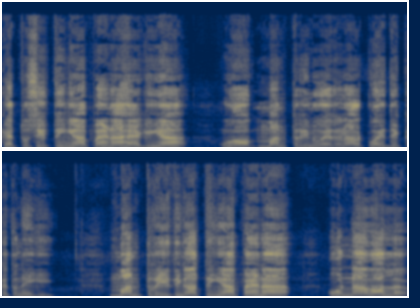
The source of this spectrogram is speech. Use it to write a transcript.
ਕਿ ਤੁਸੀਂ ਧੀਆਂ ਭੈਣਾਂ ਹੈਗੀਆਂ, ਉਹ ਮੰਤਰੀ ਨੂੰ ਇਹਦੇ ਨਾਲ ਕੋਈ ਦਿੱਕਤ ਨਹੀਂਗੀ। ਮੰਤਰੀ ਦੀਆਂ ਧੀਆਂ ਭੈਣਾਂ ਉਹਨਾਂ ਵੱਲ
